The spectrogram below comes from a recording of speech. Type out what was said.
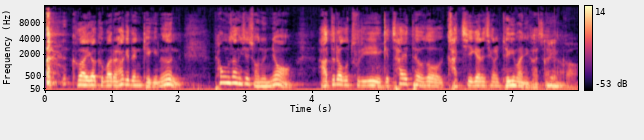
그 아이가 그 말을 하게 된 계기는 평상시에 저는요 아들하고 둘이 이렇게 차에 태워서 같이 얘기하는 시간을 되게 많이 가져요. 그러니까.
